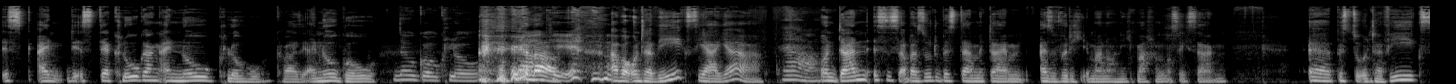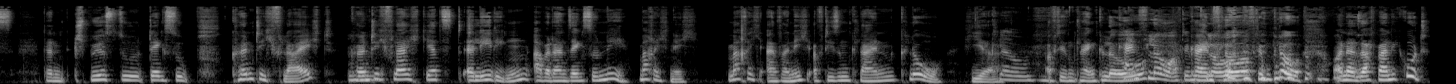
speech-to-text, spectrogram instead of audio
ist, ein, ist der Klogang ein No-Klo, quasi ein No-Go. No-Go-Klo. Genau. Ja, okay. Aber unterwegs, ja, ja. Ja. Und dann ist es aber so, du bist da mit deinem, also würde ich immer noch nicht machen, muss ich sagen. Äh, bist du unterwegs, dann spürst du, denkst du, pff, könnte ich vielleicht, Mhm. könnte ich vielleicht jetzt erledigen, aber dann denkst du, nee, mache ich nicht. Mache ich einfach nicht auf diesem kleinen Klo hier. Klo. Auf diesem kleinen Klo. Kein Flow auf dem Kein Klo. Flow auf dem Klo. Und dann sagt man, gut,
